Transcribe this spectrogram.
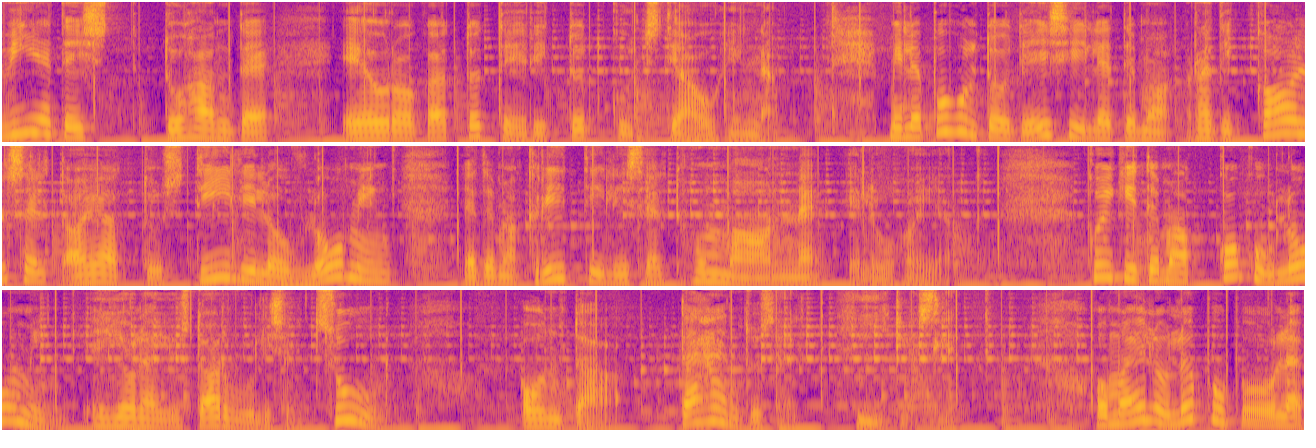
viieteist tuhande euroga doteeritud kunstiauhinna, mille puhul toodi esile tema radikaalselt ajatu stiililoov looming ja tema kriitiliselt humaanne eluhoiak. kuigi tema kogu looming ei ole just arvuliselt suur, on ta tähenduselt hiiglaslik oma elu lõpupoole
